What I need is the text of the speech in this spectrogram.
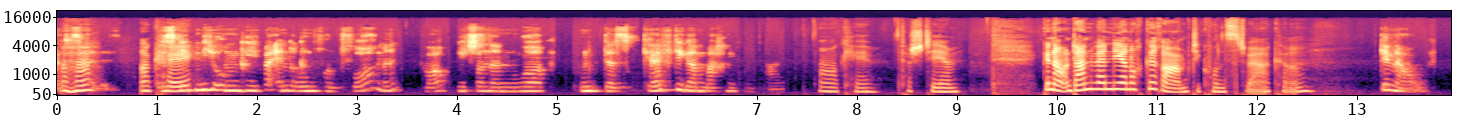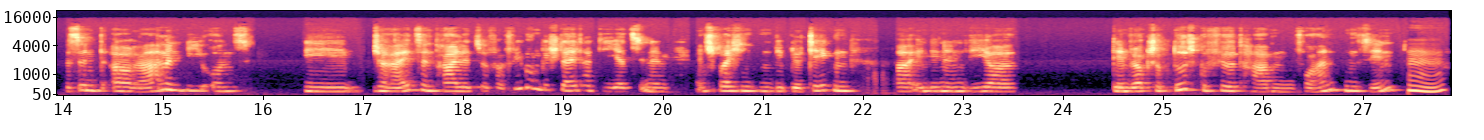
Das ist Aha. alles. Es geht Okay. nicht um die Veränderung von Formen, überhaupt nicht, sondern nur um das kräftiger machen von. Okay. verstehe. Genau, und dann werden die ja noch gerahmt, die Kunstwerke. Genau. Das sind äh, Rahmen, die uns die Büchereizentrale zur Verfügung gestellt hat, die jetzt in den entsprechenden Bibliotheken, äh, in denen wir den Workshop durchgeführt haben, vorhanden sind mhm.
